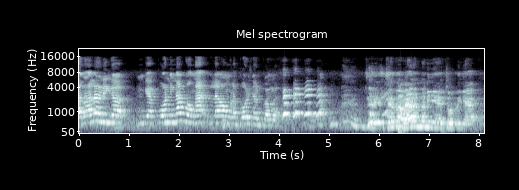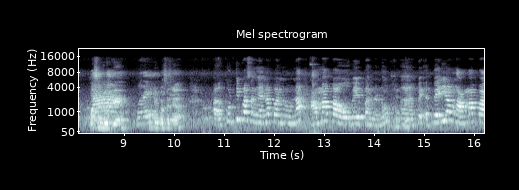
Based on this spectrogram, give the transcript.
அதனால நீங்க இங்க போனீங்கன்னா போங்க இல்ல உங்களை போலீஸ் அடிப்பாங்க சரி சேத்தனா வேற என்ன நீங்க சொல்றீங்க பசங்களுக்கு? குட்டி பசங்க? குட்டி பசங்க என்ன பண்ணணும்னா அம்மா அப்பா ஒபே பண்ணணும். பெரியவங்க அம்மா அப்பா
